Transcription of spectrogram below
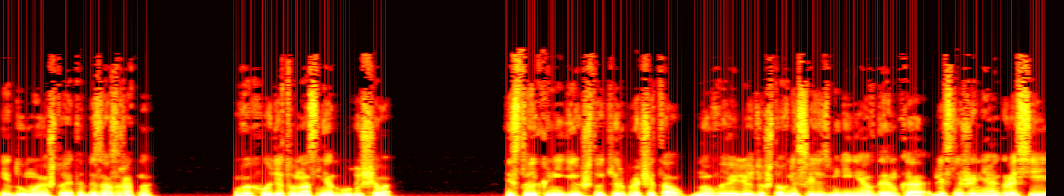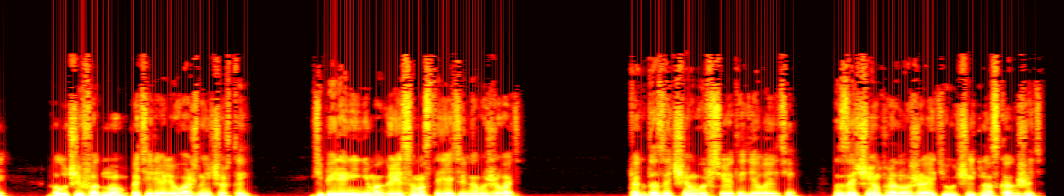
и думаю, что это безвозвратно. Выходит, у нас нет будущего? Из той книги, что Кир прочитал, новые люди, что внесли изменения в ДНК для снижения агрессии, получив одно, потеряли важные черты. Теперь они не могли самостоятельно выживать. Тогда зачем вы все это делаете? Зачем продолжаете учить нас, как жить?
